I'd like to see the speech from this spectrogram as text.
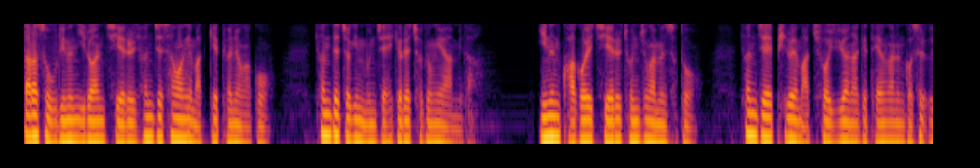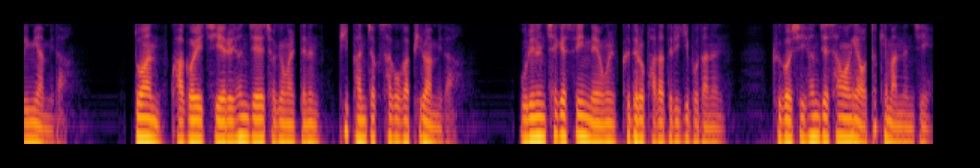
따라서 우리는 이러한 지혜를 현재 상황에 맞게 변형하고 현대적인 문제 해결에 적용해야 합니다. 이는 과거의 지혜를 존중하면서도 현재의 필요에 맞추어 유연하게 대응하는 것을 의미합니다. 또한 과거의 지혜를 현재에 적용할 때는 비판적 사고가 필요합니다. 우리는 책에 쓰인 내용을 그대로 받아들이기보다는 그것이 현재 상황에 어떻게 맞는지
